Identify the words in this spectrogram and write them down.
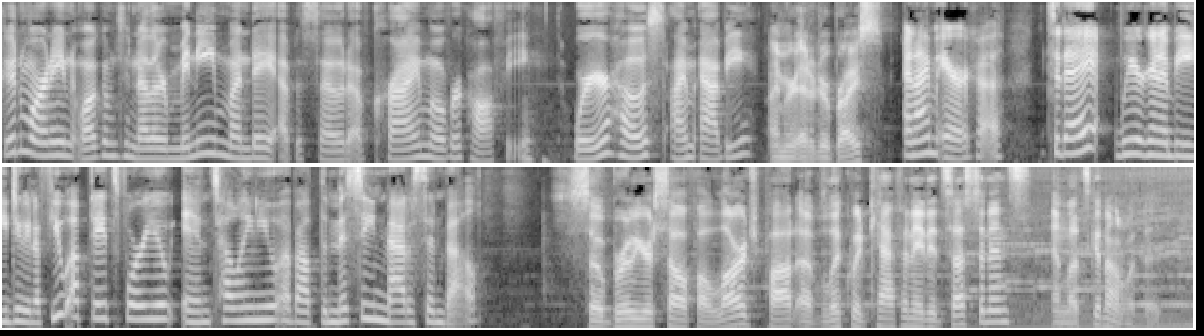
Good morning. Welcome to another mini Monday episode of Crime Over Coffee. We're your hosts. I'm Abby. I'm your editor, Bryce. And I'm Erica. Today, we are going to be doing a few updates for you and telling you about the missing Madison Bell. So brew yourself a large pot of liquid caffeinated sustenance and let's get on with it.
